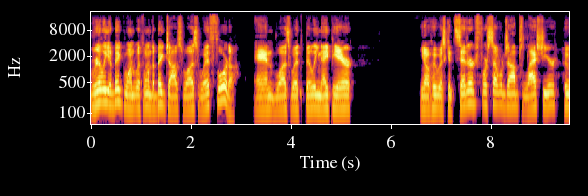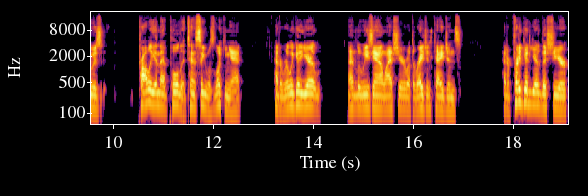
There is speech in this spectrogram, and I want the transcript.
really a big one with one of the big jobs was with Florida and was with Billy Napier, you know, who was considered for several jobs last year, who was probably in that pool that Tennessee was looking at. Had a really good year at Louisiana last year with the Raging Cajuns. Had a pretty good year this year.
